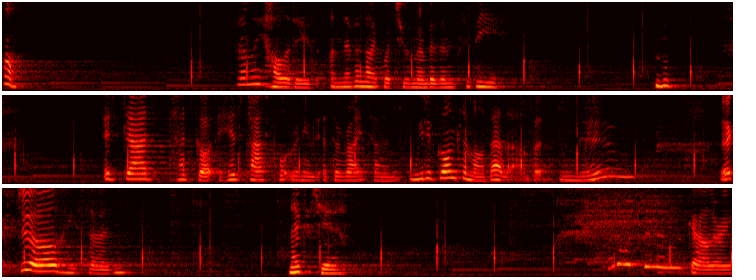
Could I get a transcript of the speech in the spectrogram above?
Huh. Family holidays are never like what you remember them to be. if Dad had got his passport renewed at the right time, we'd have gone to Marbella, but no. Next year, he said. Next year. wonder what's in the new gallery.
